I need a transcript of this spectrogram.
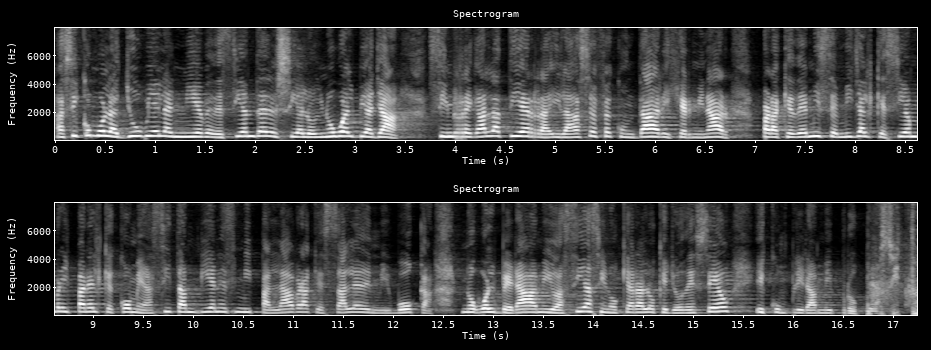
Así como la lluvia y la nieve desciende del cielo y no vuelve allá, sin regar la tierra y la hace fecundar y germinar para que dé mi semilla al que siembra y para el que come. Así también es mi palabra que sale de mi boca. No volverá a mi vacía, sino que hará lo que yo deseo cumplirá mi propósito.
